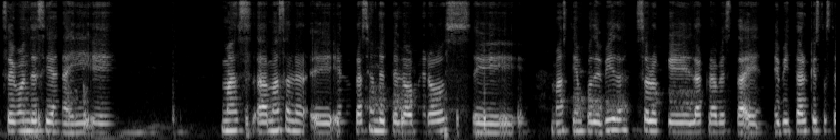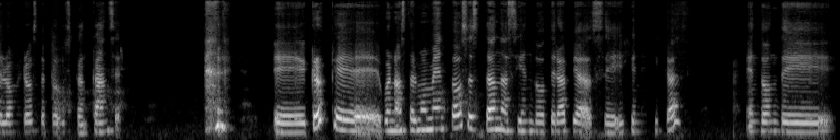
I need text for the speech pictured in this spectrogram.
según decían ahí, eh, más, más en ocasión de telómeros, más tiempo de vida, solo que la clave está en evitar que estos telómeros te produzcan cáncer. Eh, creo que, bueno, hasta el momento se están haciendo terapias eh, genéticas en donde,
